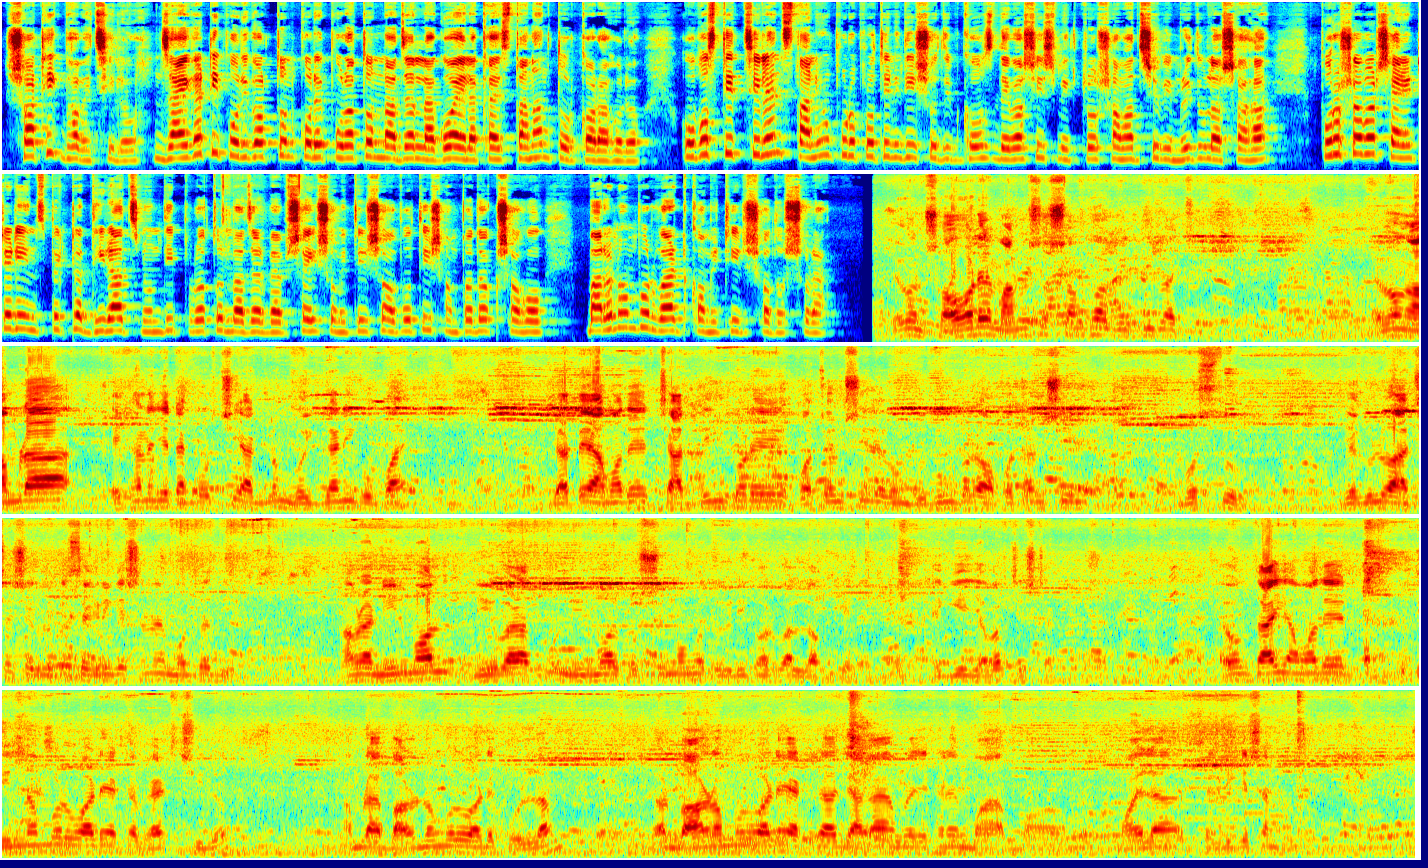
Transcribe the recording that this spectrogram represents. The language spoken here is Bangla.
সঠিকভাবে ছিল। জায়গাটি পরিবর্তন করে পুরাতন বাজার লাগোয়া এলাকায় স্থানান্তর করা হলো। উপস্থিত ছিলেন স্থানীয় পুর প্রতিনিধি সুদীপ ঘোষ, দেবাশিস মিত্র, সমাজসেবী মৃদুলা সাহা, পুরসভার স্যানিটারি ইন্সপেক্টর ধীরাজ নন্দী, পুরাতন বাজার ব্যবসায়ী সমিতির সভাপতি, সম্পাদক সহ বারো নম্বর ওয়ার্ড কমিটির সদস্যরা। এবং শহরে মানুষের সংখ্যা বৃদ্ধি পাচ্ছে এবং আমরা এখানে যেটা করছি একদম বৈজ্ঞানিক উপায়, যাতে আমাদের চার দিন করে পচনশীল এবং দুদিন করে অপচনশীল বস্তু যেগুলো আছে সেগুলোকে সেগ্রিগেশনের মধ্যে দিয়ে আমরা নির্মল নিউ নির্মল পশ্চিমবঙ্গ তৈরি করবার লক্ষ্যে এগিয়ে যাওয়ার চেষ্টা করি। এবং তাই আমাদের তিন নম্বর ওয়ার্ডে একটা ভ্যাট ছিল। আমরা বারো নম্বর ওয়ার্ডে করলাম। কারণ বারো নম্বর ওয়ার্ডে একটা জায়গায় আমরা যেখানে ময়লা সেগ্রিগেশন হতো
